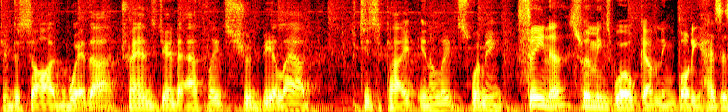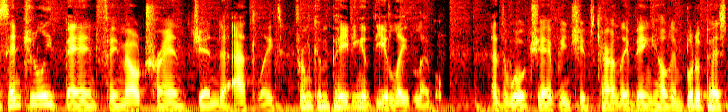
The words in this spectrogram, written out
to decide whether transgender athletes should be allowed to participate in elite swimming. FINA, swimming's world governing body, has essentially banned female transgender athletes from competing at the elite level. At the World Championships currently being held in Budapest,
